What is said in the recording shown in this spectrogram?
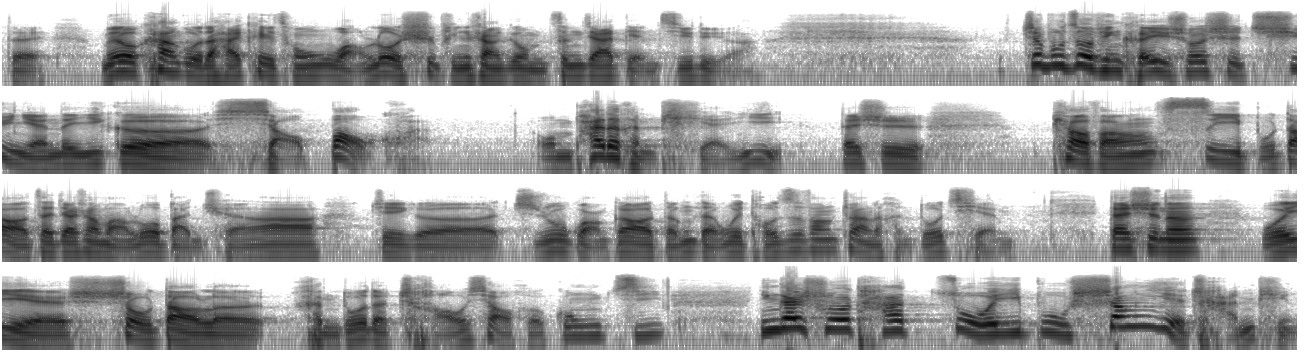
对，没有看过的还可以从网络视频上给我们增加点击率啊。这部作品可以说是去年的一个小爆款，我们拍的很便宜，但是票房四亿不到，再加上网络版权啊，这个植入广告等等，为投资方赚了很多钱。但是呢，我也受到了很多的嘲笑和攻击。应该说，它作为一部商业产品，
